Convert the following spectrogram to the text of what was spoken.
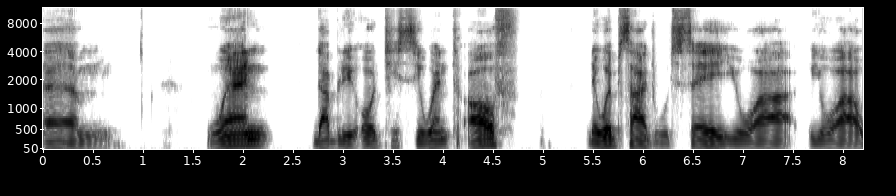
um when WOTC went off the website would say you are you are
